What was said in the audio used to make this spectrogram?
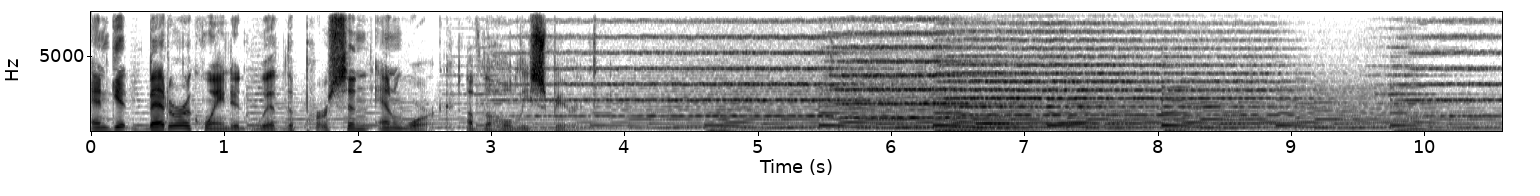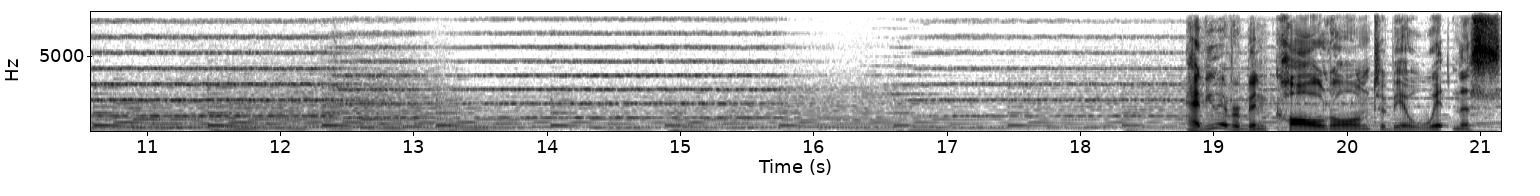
and get better acquainted with the person and work of the Holy Spirit. Have you ever been called on to be a witness?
